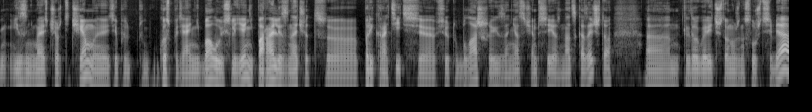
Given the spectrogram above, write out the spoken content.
и занимаюсь черти чем, и типа, господи, а не балуюсь ли я, не пора ли, значит, э, прекратить э, всю эту блажь и заняться чем-то серьезным. Надо сказать, что эм, когда вы говорите, что нужно слушать себя,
